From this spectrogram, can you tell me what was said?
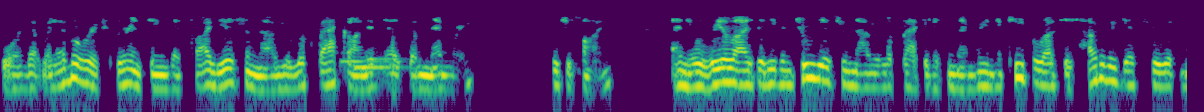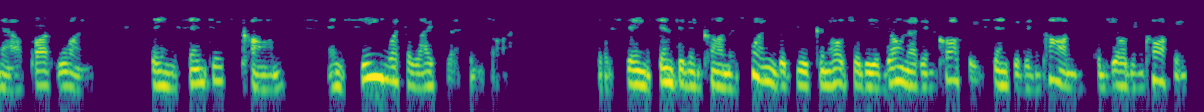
for that whatever we're experiencing, that five years from now, you look back on it as a memory, which is fine. And you'll realize that even two years from now, you look back at it as a memory. And the key for us is how do we get through it now? Part one, staying centered, calm, and seeing what the life lessons are. Staying centered and calm is one, but you can also be a donut in coffee, centered and calm, absorbing coffee.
